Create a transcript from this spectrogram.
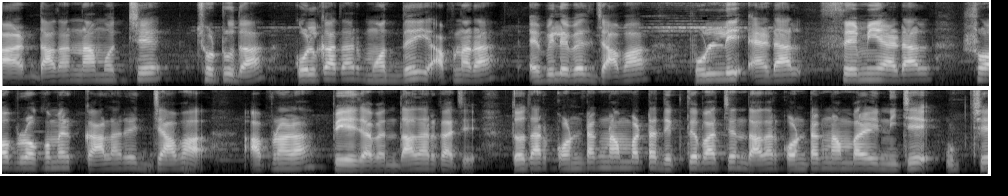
আর দাদার নাম হচ্ছে ছোটুদা। কলকাতার মধ্যেই আপনারা available Java fully adult semi adult সব রকমের কালারের জাভা আপনারা পেয়ে যাবেন দাদার কাছে। তো তার কন্ট্যাক্ট নাম্বারটা দেখতে পাচ্ছেন, দাদার কন্ট্যাক্ট নাম্বার এই নিচে উঠছে।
